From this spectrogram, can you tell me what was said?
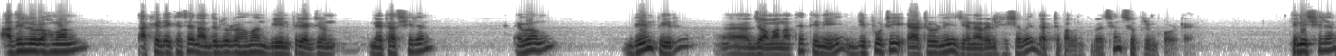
আদিলুর রহমান, তাকে ডেকেছেন। আদিলুর রহমান বিএনপির একজন নেতা ছিলেন এবং বিএনপির জমানাতে তিনি ডিপুটি অ্যাটর্নি জেনারেল হিসেবে দায়িত্ব পালন করেছেন সুপ্রিম কোর্টে। তিনি ছিলেন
